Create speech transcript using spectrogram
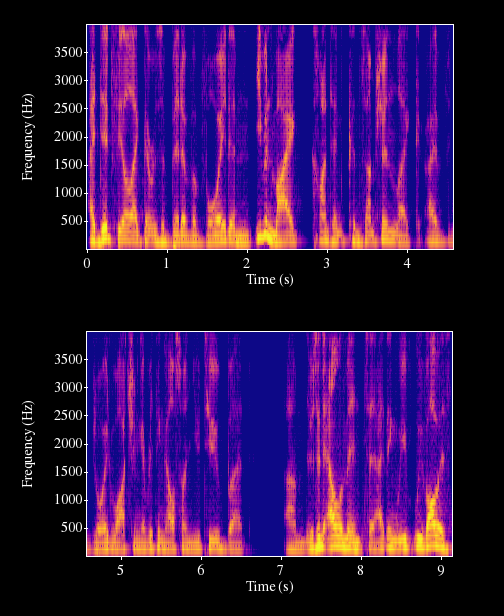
I did feel like there was a bit of a void and even my content consumption. Like I've enjoyed watching everything else on YouTube, but um, there's an element. To, I think we've we've always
